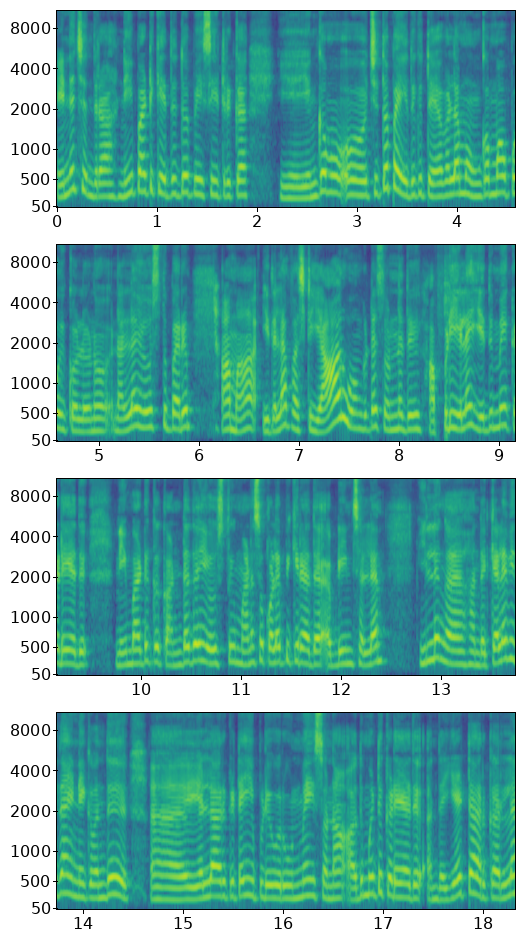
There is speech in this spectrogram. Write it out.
என்ன சந்திரா நீ பாட்டுக்கு எதுதோ பேசிகிட்டு இருக்க எங்கள் சித்தப்பா எதுக்கு தேவையில்லாமல் உங்க அம்மா போய் கொள்ளணும் நல்லா யோசித்து பாரு. ஆமாம் இதெல்லாம் ஃபஸ்ட்டு யார் உங்ககிட்ட சொன்னது? அப்படியெல்லாம் எதுவுமே கிடையாது. நீ பாட்டுக்கு கண்டதை யோசித்து மனசை குழப்பிக்கிறாத அப்படின்னு சொல்ல இல்லைங்க அந்த கிளவி தான் இன்றைக்கி வந்து அஹ், இப்படி ஒரு உண்மையை சொன்னால் அது மட்டும் கிடையாது. அந்த ஏட்டா இருக்கார்ல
